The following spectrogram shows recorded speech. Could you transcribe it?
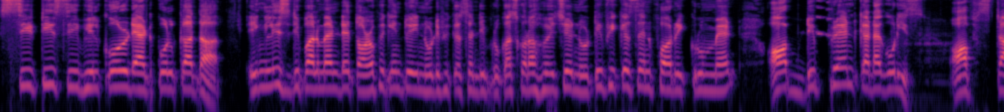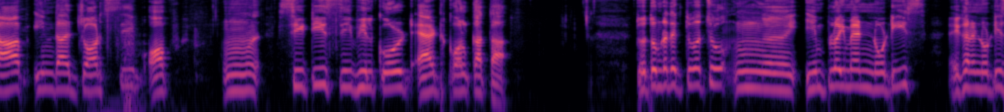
city civil code at Kolkata English ডিপার্টমেন্টের তরফে কিন্তু এই নোটিফিকেশানটি প্রকাশ করা হয়েছে। Notification for recruitment of different categories of staff in the judgeship of city civil court at Kolkata তো তোমরা দেখতে পাচ্ছ এমপ্লয়মেন্ট নোটিশ এখানে নোটিশ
